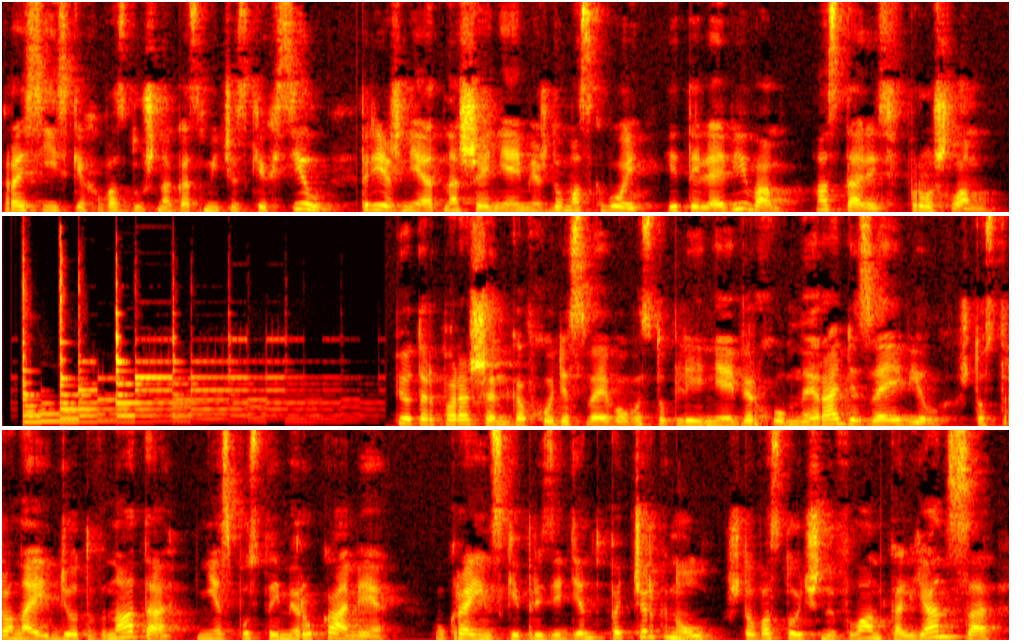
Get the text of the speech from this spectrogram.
российских воздушно-космических сил прежние отношения между Москвой и Тель-Авивом остались в прошлом. Петр Порошенко в ходе своего выступления в Верховной Раде заявил, что страна идет в НАТО не с пустыми руками – Украинский президент подчеркнул, что восточный фланг Альянса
